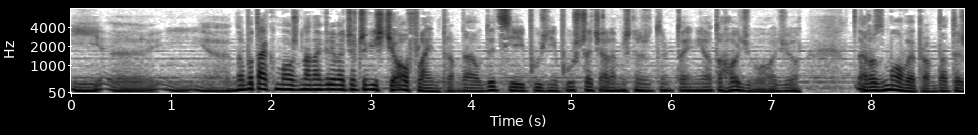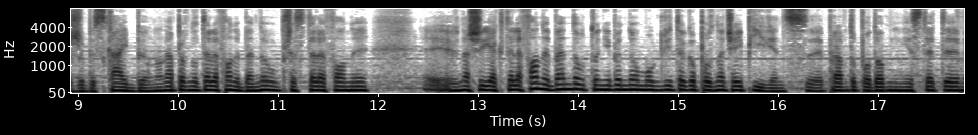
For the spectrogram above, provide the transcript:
i, e, i, e, no bo tak można nagrywać oczywiście offline, prawda, audycje i później puszczać, ale myślę, że tutaj nie o to chodziło. Chodzi o rozmowę, prawda, też żeby Skype był. No na pewno telefony będą przez telefony, yy, znaczy jak telefony będą, to nie będą mogli tego poznać IP, więc prawdopodobnie niestety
